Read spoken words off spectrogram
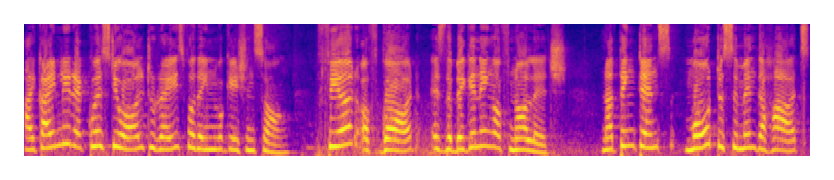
I kindly request you all to rise for the invocation song. Fear of God is the beginning of knowledge. Nothing tends more to cement the hearts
